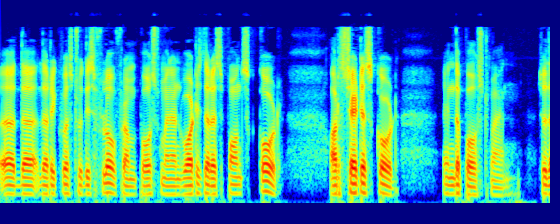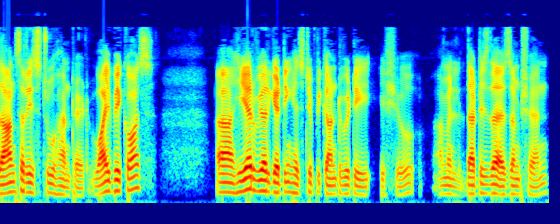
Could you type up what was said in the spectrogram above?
uh, the, the request to this flow from Postman and what is the response code or status code in the Postman? So the answer is 200. Why? Because uh, here we are getting HTTP connectivity issue. I mean, that is the assumption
